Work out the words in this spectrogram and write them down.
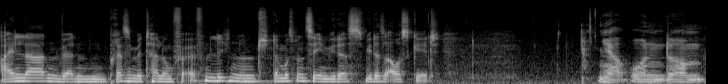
einladen, werden Pressemitteilungen veröffentlichen und dann muss man sehen, wie das, wie das ausgeht. Ja, und ähm,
